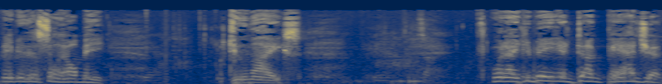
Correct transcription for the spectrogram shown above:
maybe this will help me. Two mics. When I debated Doug Pagitt,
